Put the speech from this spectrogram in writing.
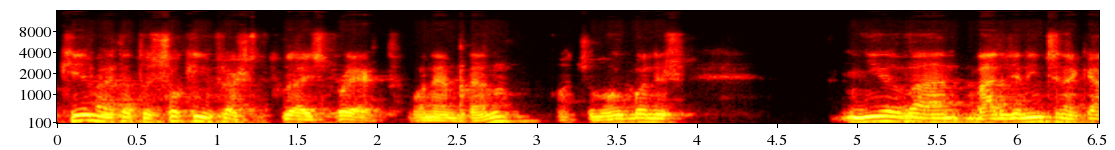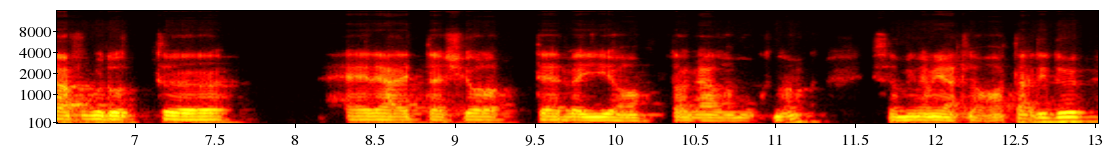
Kiemeltet, hogy sok infrastruktúrális projekt van ebben a csomagban, és nyilván, bár ugye nincsenek elfogadott helyreállítási alaptervei a tagállamoknak, hiszen még nem járt le a határidő,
